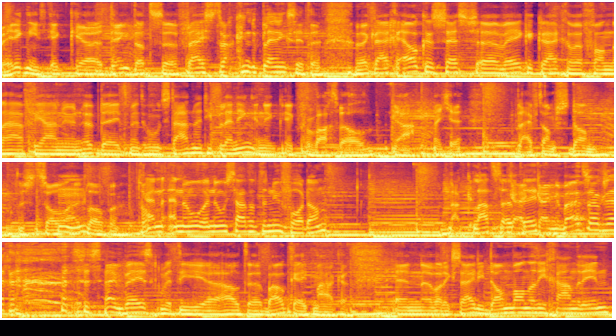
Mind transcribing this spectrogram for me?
Weet ik niet. Ik eh, denk dat ze vrij strak in de planning zitten. We krijgen elke zes eh, weken krijgen we van de HVA nu een update met hoe het staat met die planning. En ik, ik verwacht wel, ja, weet je, blijft Amsterdam. Dus het zal wel uitlopen. Toch? En, en, hoe, en hoe staat het er nu voor dan? Nou, Laatste update? Kijk, kijk naar buiten zou ik zeggen. Ze zijn bezig met die eh, houten bouwkeet maken. En eh, wat ik zei, die damwanden die gaan erin.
